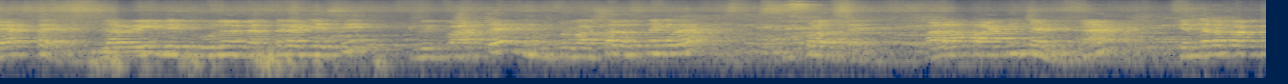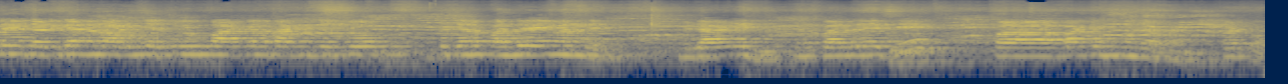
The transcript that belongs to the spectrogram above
లేస్తాయి ఇలా వేయండి భూమిలో మెత్తగా చేసి ఇవి పాడితే ఇప్పుడు వర్షాలు వస్తున్నాయి కదా ముక్కలు వస్తాయి అలా పాటించండి? కిందన పక్కతే దడికైనా పాటించవచ్చు పాటికైనా పాటించవచ్చు చిన్న పందిరి వేయమనండి మీ డాడీని చిన్న పందిరి వేసి పాటించమని చెప్పండి పట్టుకో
